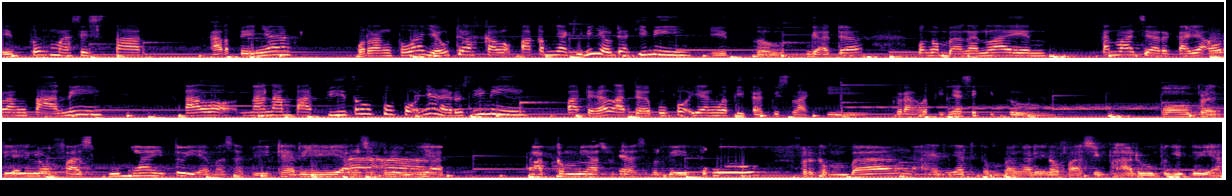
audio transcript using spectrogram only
itu masih start. Artinya orang tua ya udah kalau pakemnya gini ya udah gini. Gitu. Nggak ada pengembangan lain. Kan wajar kayak orang tani kalau nanam padi itu pupuknya harus ini. Padahal ada pupuk yang lebih bagus lagi. Kurang lebihnya sih gitu. Oh berarti Jadi- inovasinya itu ya Mas Adi dari yang Ah. sebelumnya pakemnya sudah seperti itu berkembang akhirnya dikembangkan inovasi baru begitu ya?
